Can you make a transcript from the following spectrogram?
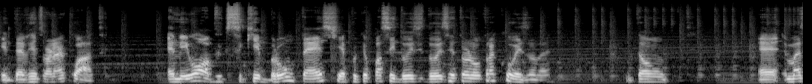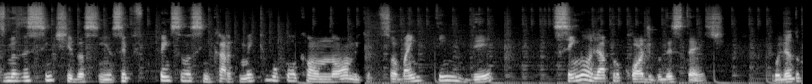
ele deve retornar 4 é meio óbvio que se quebrou um teste é porque eu passei 2 e 2 e retornou outra coisa, né? Então, é, é mais ou menos nesse sentido, assim. Eu sempre fico pensando assim, cara, como é que eu vou colocar um nome que a pessoa vai entender sem olhar para o código desse teste? Olhando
